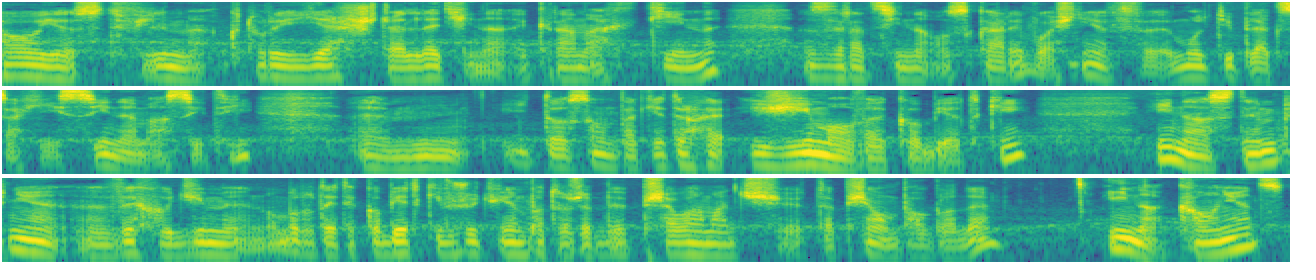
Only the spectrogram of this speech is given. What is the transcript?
To jest film, który jeszcze leci na ekranach kin z racji na Oscary, właśnie w multiplexach i Cinema City. I to są takie trochę zimowe kobietki. I następnie wychodzimy, no bo tutaj te kobietki wrzuciłem po to, żeby przełamać tę psią pogodę. I na koniec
